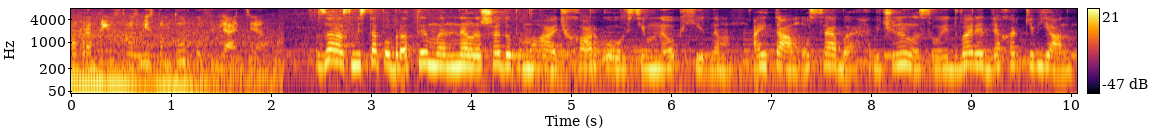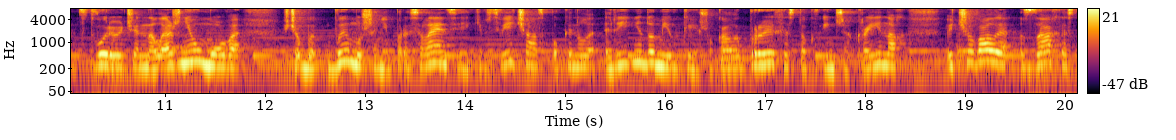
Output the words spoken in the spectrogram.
побратимство з містом Турку, Фінляндія. Зараз міста побратими не лише допомагають Харкову всім необхідним, а й там у себе відчинили свої двері для харків'ян, створюючи належні умови, щоб вимушені переселенці, які в свій час покинули рідні домівки шукали прихисток в інших країнах, відчували захист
